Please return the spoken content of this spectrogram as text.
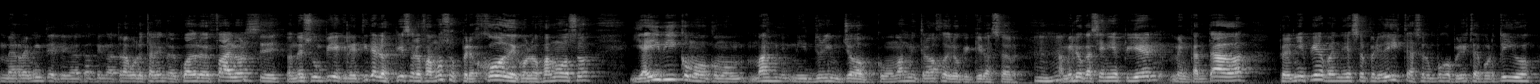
me remite que acá tengo atrás, vos lo estás viendo, el cuadro de Fallon, Sí. donde es un pibe que le tira los pies a los famosos, pero jode con los famosos. Y ahí vi como, como más mi, mi dream job, como más mi trabajo de lo que quiero hacer. A mí lo que hacía en ESPN me encantaba, pero en ESPN aprendí a ser periodista, a ser un poco periodista deportivo.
